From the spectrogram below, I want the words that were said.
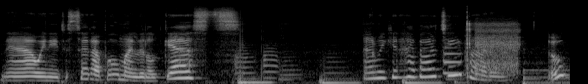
Now we need to set up all my little guests and we can have our tea party. Oh,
